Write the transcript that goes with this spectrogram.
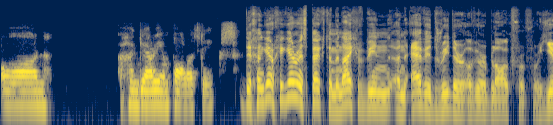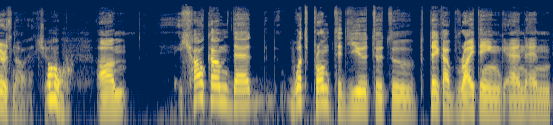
on Hungarian politics. The Hungar- Hungarian Spectrum, and I have been an avid reader of your blog for, for years now, actually. Oh, Um, how come that? What prompted you to, to take up writing and and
